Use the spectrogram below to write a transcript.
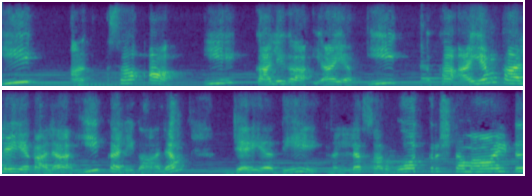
ഈ സ അ ഈ കലിക അയം ഈ അയം കാലേയ കാല ഈ കലികാലം ജയതി. നല്ല സർവോത്കൃഷ്ടമായിട്ട്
